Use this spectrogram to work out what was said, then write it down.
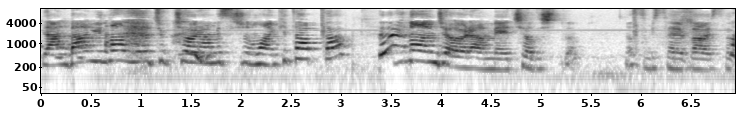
yani ben Yunanlıların Türkçe öğrenmesi için olan kitaptan Yunanca öğrenmeye çalıştım. Nasıl bir sevdaysa bu.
